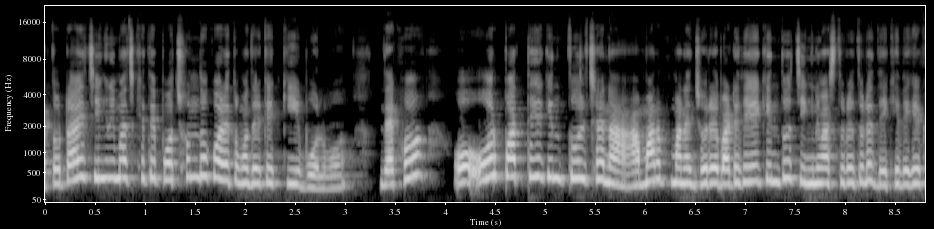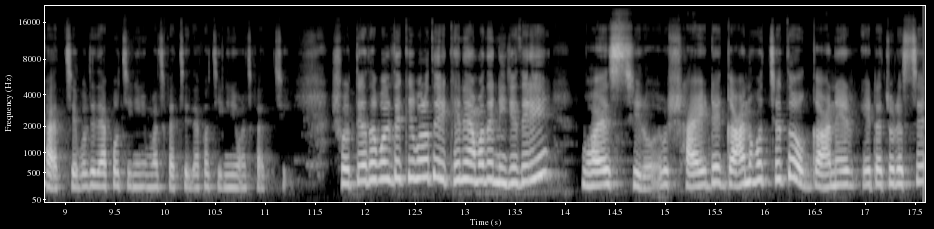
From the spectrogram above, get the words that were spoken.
এতটাই চিংড়ি মাছ খেতে পছন্দ করে, তোমাদেরকে কি বলব? দেখো ও ওর পাত থেকে কিন্তু তুলছে না। আমার মানে ঝোরে বাটি থেকে কিন্তু চিংড়ি মাছ তুলে তুলে দেখে দেখে খাচ্ছে। বলছে, দেখো চিংড়ি মাছ খাচ্ছে, দেখো চিংড়ি মাছ খাচ্ছি। সত্যি কথা বলতে কী বলতো, এখানে আমাদের নিজেদেরই ভয়েস ছিল। এবার সাইডে গান হচ্ছে তো, গানের এটা চলে এসছে।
